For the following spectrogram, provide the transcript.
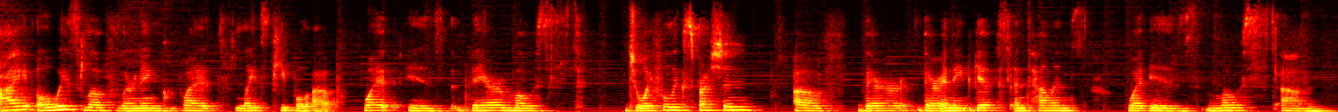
I always love learning what lights people up, what is their most joyful expression of their their innate gifts and talents what is most um,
